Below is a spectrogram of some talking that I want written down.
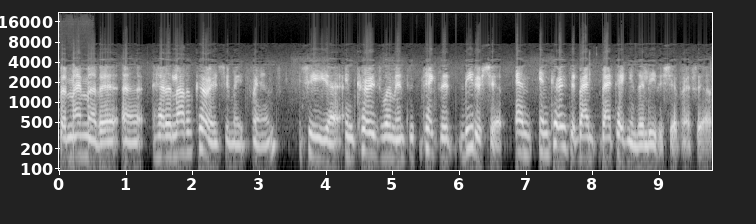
But my mother uh, had a lot of courage. She made friends. She uh, encouraged women to take the leadership and encouraged it by, by taking the leadership herself.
